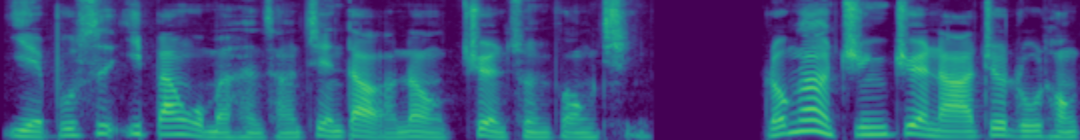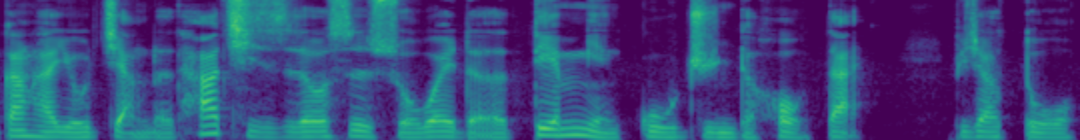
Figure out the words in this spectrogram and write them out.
也不是一般我们很常见到的那种眷村风情。龙岗的军眷啊，就如同刚才有讲的，它其实都是所谓的滇缅孤军的后代比较多。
